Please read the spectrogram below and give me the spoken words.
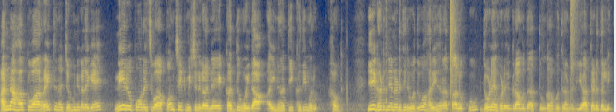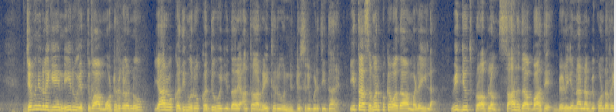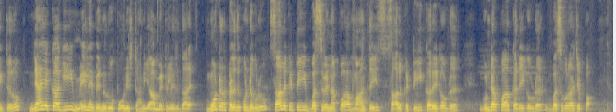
ಅನ್ನ ಹಾಕುವ ರೈತನ ಜಮುನಿಗಳಿಗೆ ನೀರು ಪೂರೈಸುವ ಪಂಪ್ಸೆಟ್ ಮಿಷನ್ಗಳನ್ನೇ ಕದ್ದು ಹೊಯ್ದ ಐನಾತಿ ಖದೀಮರು. ಹೌದು. ಈ ಘಟನೆ ನಡೆದಿರುವುದು ಹರಿಹರ ತಾಲೂಕು ದೋಳೆಹೊಳೆ ಗ್ರಾಮದ ತುಂಗಾಭದ್ರಾ ನದಿಯ ದಡದಲ್ಲಿ. ಜಮೀನುಗಳಿಗೆ ನೀರು ಎತ್ತುವ ಮೋಟಾರ್ಗಳನ್ನು ಯಾರೋ ಕದಿಮರು ಕದ್ದು ಹೋಗಿದ್ದಾರೆ ಅಂತ ರೈತರು ನಿಟ್ಟುಸಿರಿ ಬಿಡುತ್ತಿದ್ದಾರೆ. ಇತ್ತ ಸಮರ್ಪಕವಾದ ಮಳೆ ಇಲ್ಲ. ವಿದ್ಯುತ್ ಪ್ರಾಬ್ಲಮ್, ಸಾಲದ ಬಾಧೆ ಬೆಳೆಯನ್ನ ನಂಬಿಕೊಂಡ ರೈತರು ನ್ಯಾಯಕ್ಕಾಗಿ ಮೇಲೆಬೆನ್ನೂರು ಪೊಲೀಸ್ ಠಾಣೆಯ ಮೆಟ್ಟಲೇರಿದ್ದಾರೆ. ಮೋಟಾರ್ ಕಳೆದುಕೊಂಡವರು ಸಾಲಕಟ್ಟಿ ಬಸವಣ್ಣಪ್ಪ ಮಹಾಂತೈಸ್ ಸಾಲಕಟ್ಟಿ ಕರೇಗೌಡರ್, ಗುಂಡಪ್ಪ ಕರೇಗೌಡರ್, ಬಸವರಾಜಪ್ಪ.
